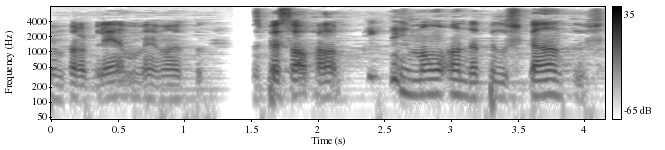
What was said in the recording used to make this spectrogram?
um problema, meu irmão o pessoal fala, por que, que teu irmão anda pelos cantos,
